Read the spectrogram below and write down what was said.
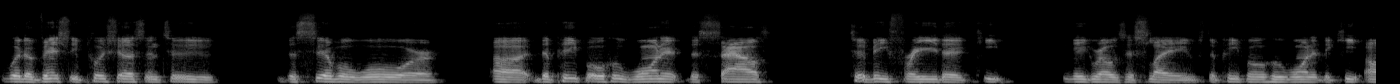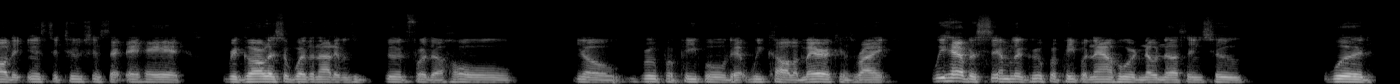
would eventually push us into the Civil War, uh, the people who wanted the South to be free to keep Negroes as slaves, the people who wanted to keep all the institutions that they had, regardless of whether or not it was good for the whole, you know, group of people that we call Americans, right? We have a similar group of people now who are know nothings who would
